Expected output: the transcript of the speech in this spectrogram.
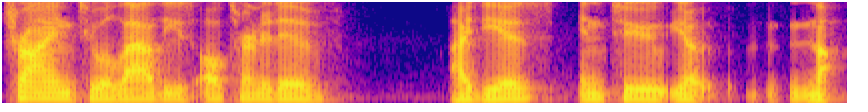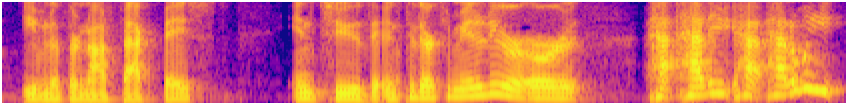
trying to allow these alternative ideas into you know not even if they're not fact based into the into their community or, or how, how do you how, how do we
